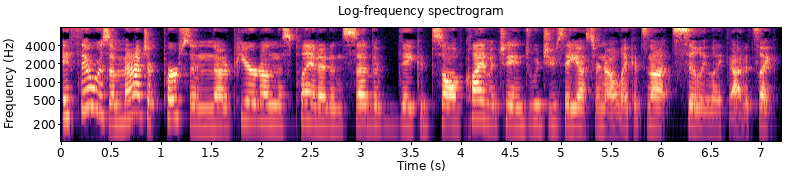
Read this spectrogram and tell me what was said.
if there was a magic person that appeared on this planet and said that they could solve climate change, would you say yes or no? Like it's not silly like that. It's like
